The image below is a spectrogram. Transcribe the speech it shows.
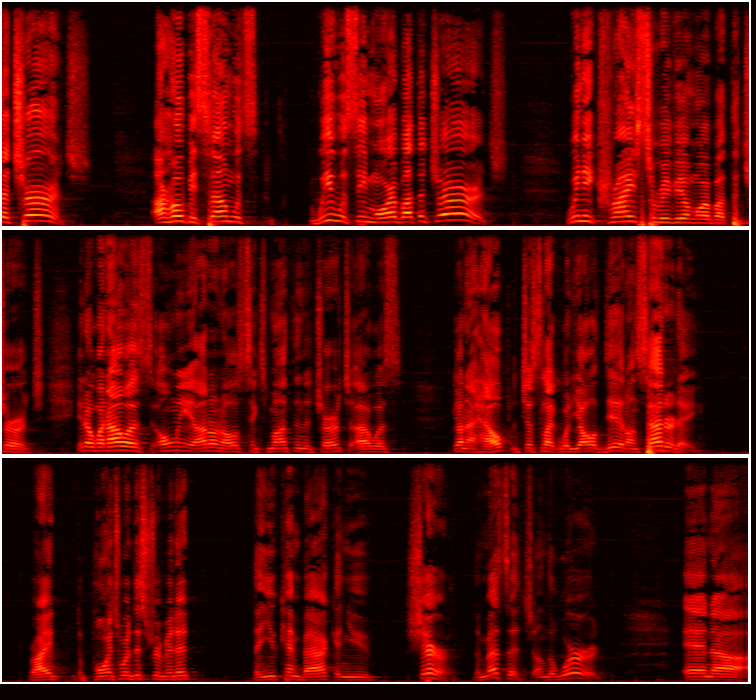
the church. Our hope is some would, we will see more about the church. We need Christ to reveal more about the church. You know, when I was only, I don't know, six months in the church, I was going to help, just like what y'all did on Saturday, right? The points were distributed. Then you came back and you share the message on the word. And uh,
